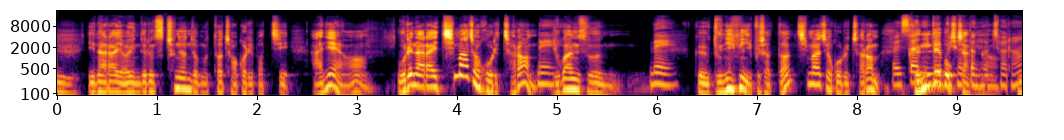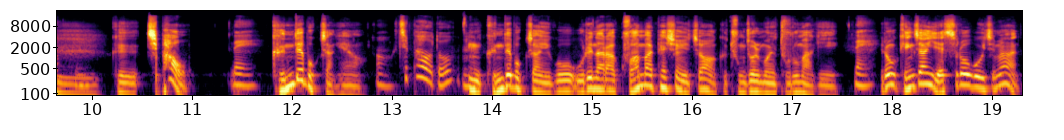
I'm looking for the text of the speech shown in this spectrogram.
음. 이 나라 여인들은 수천 년 전부터 저고리 입었지 아니에요. 우리나라의 치마 저고리처럼 네. 유관순 네. 그 누님이 입으셨던 치마 저고리처럼 근대 복장이요. 것처럼. 음. 그 치파오 네. 근대 복장이에요. 어, 치파오도. 음. 음, 근대 복장이고 우리나라 구한말 패션 있죠. 그 중절모의 두루마기 네. 이런 거 굉장히 예스러워 보이지만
